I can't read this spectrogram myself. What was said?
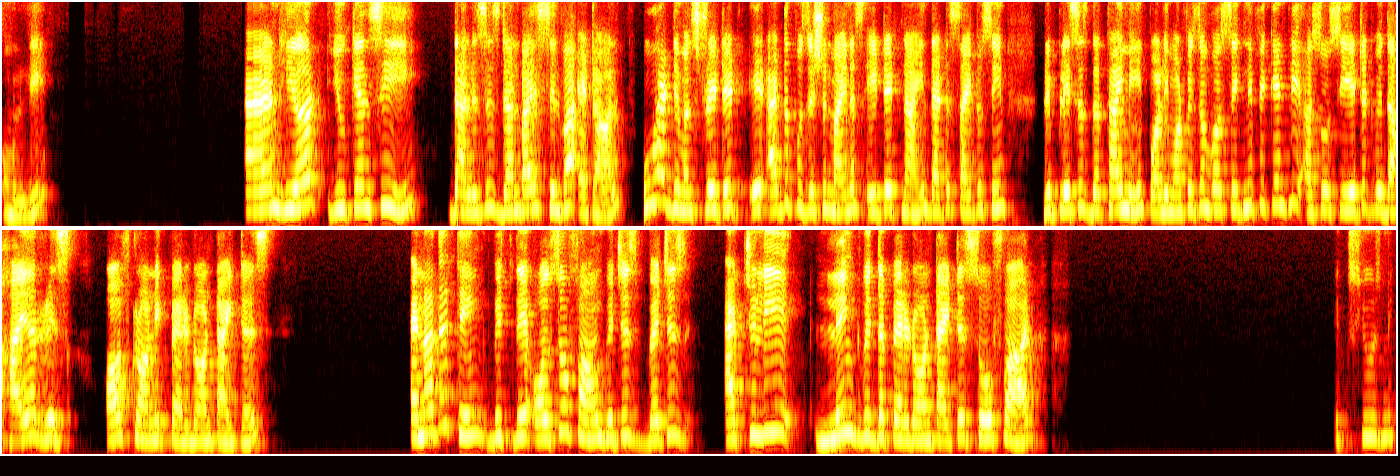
only. And here you can see the analysis done by Silva et al. who had demonstrated at the position minus 889 that a cytosine replaces the thymine polymorphism was significantly associated with a higher risk of chronic periodontitis another thing which they also found, which is which is actually linked with the periodontitis so far. Excuse me.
